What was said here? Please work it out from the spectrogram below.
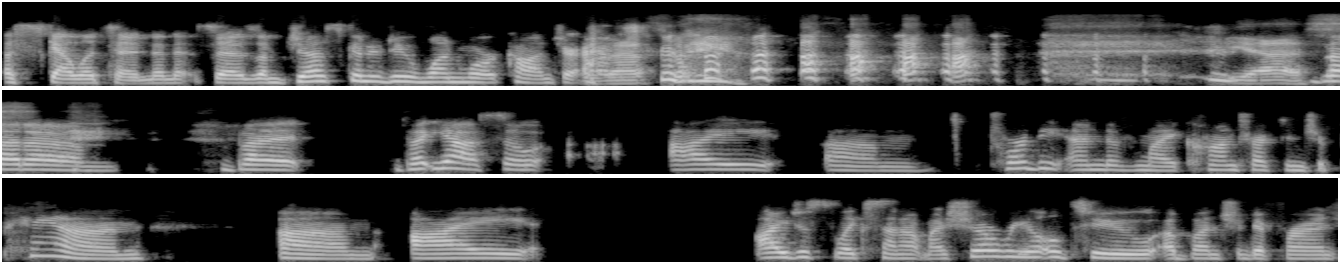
a skeleton, and it says, "I'm just gonna do one more Oh, contract." funny. yes. but um but but yeah so i um toward the end of my contract in japan um i i just like sent out my show reel to a bunch of different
